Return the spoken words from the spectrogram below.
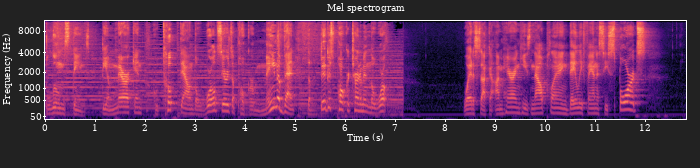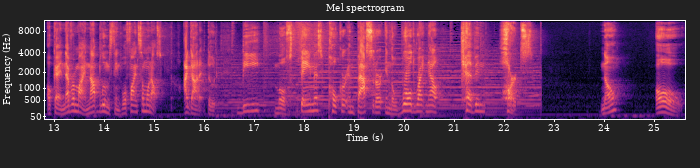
Blumsteins, the American who took down the World Series of Poker main event, the biggest poker tournament in the world? Wait a second. I'm hearing he's now playing daily fantasy sports. Okay, never mind. Not Blumsteins. We'll find someone else. I got it, dude. The most famous poker ambassador in the world right now, Kevin Harts. No? Oh.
